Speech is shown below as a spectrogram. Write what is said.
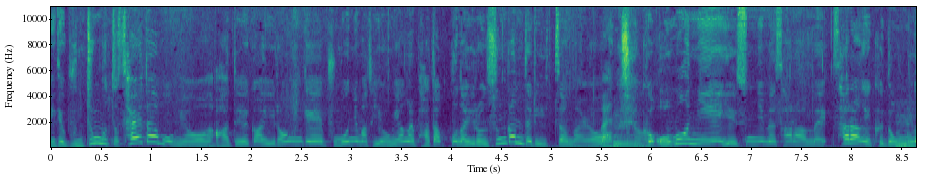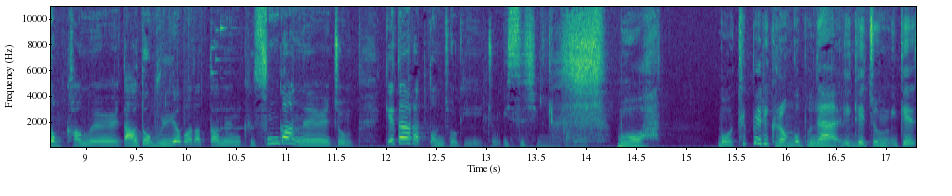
예. 이게 문득문득 살다 보면 아 내가 이런 게 부모님한테 영향을 받았구나 이런 순간들이 있잖아요. 많죠. 그 어머니의 예수님의 사람의 사랑의 그 넉넉함을 나도 물려받았다는 그 순간을 좀 깨달았던 적이 좀 있으신가요? 뭐, 하- 뭐 특별히 그런 것보다 이렇게 좀 이렇게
